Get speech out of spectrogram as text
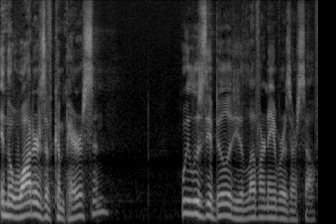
in the waters of comparison, we lose the ability to love our neighbor as ourselves.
